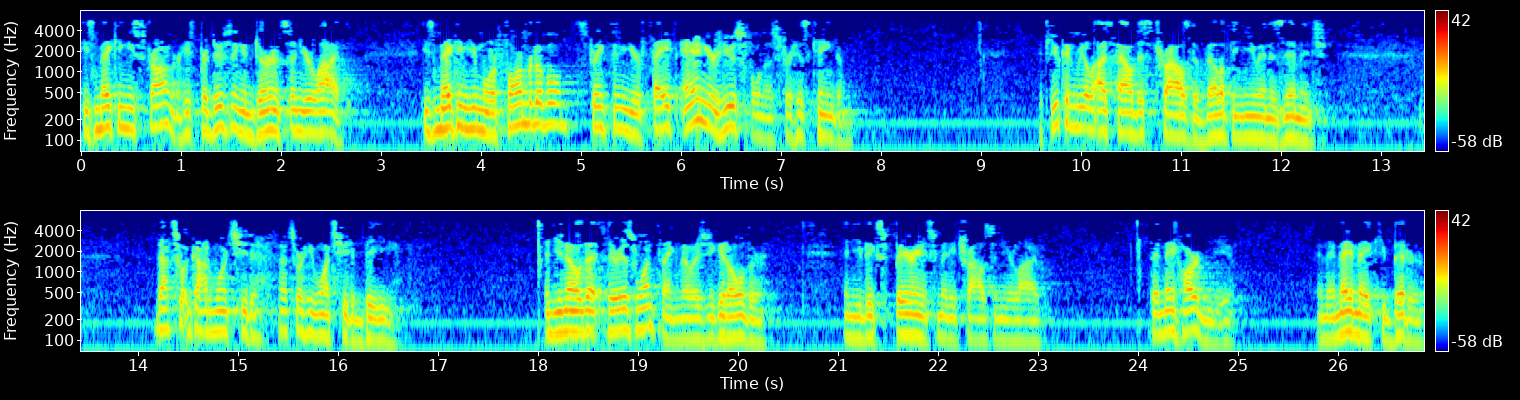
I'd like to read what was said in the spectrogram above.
He's making you stronger. He's producing endurance in your life. He's making you more formidable, strengthening your faith and your usefulness for His kingdom. If you can realize how this trial is developing you in His image, that's what God wants you to, that's where He wants you to be. And you know that there is one thing, though, as you get older and you've experienced many trials in your life, they may harden you and they may make you bitter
